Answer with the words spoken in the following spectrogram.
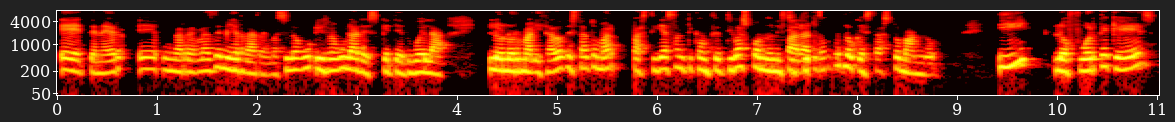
eh, tener eh, unas reglas de mierda, reglas irregulares, que te duela, lo normalizado que está tomar pastillas anticonceptivas cuando ni siquiera sabes lo que estás tomando. Y lo fuerte que es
